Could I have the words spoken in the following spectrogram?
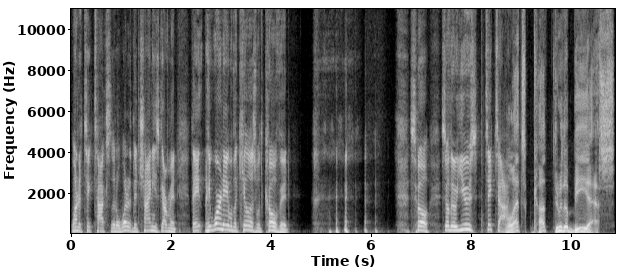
one of TikTok's little. What are the Chinese government? They they weren't able to kill us with COVID. so so they'll use TikTok. Let's cut through the BS.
